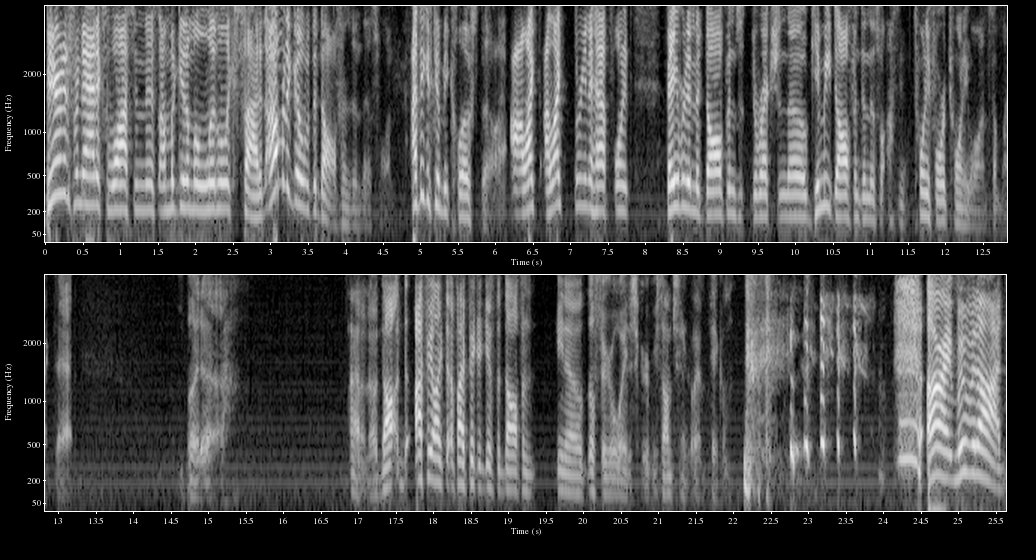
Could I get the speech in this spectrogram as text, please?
bearded fanatics watching this, I'm gonna get them a little excited. I'm gonna go with the Dolphins in this one. I think it's gonna be close though. I like I like three and a half point Favorite in the Dolphins direction though. Give me Dolphins in this one. I think 24-21, something like that. But uh I don't know. I feel like if I pick against the Dolphins, you know, they'll figure a way to screw me. So I'm just gonna go ahead and pick them. All right, moving on.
